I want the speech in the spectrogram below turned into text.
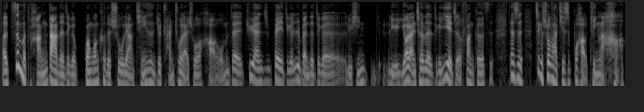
呃，这么庞大的这个观光客的数量，前一阵子就传出来说，好，我们在居然是被这个日本的这个旅行旅游览车的这个业者放鸽子，但是这个说法其实不好听。听了哈，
